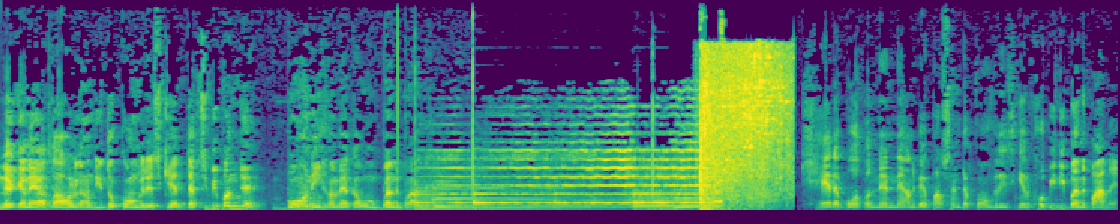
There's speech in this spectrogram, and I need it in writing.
लेकिन यार राहुल गांधी तो कांग्रेस के अध्यक्ष भी बन जाए। वो नहीं हमें कबू बन पाने। खैर वो तो निन्यानवे परसेंट कांग्रेसियन को भी नहीं बन पाने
